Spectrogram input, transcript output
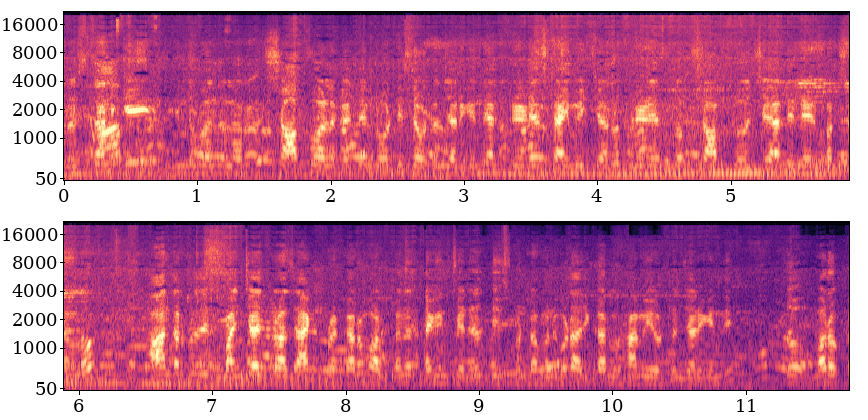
ప్రస్తుతానికి హిందూ బంధువుల షాప్ వాళ్ళకైతే నోటీస్ ఇవ్వడం జరిగింది. త్రీ డేస్ టైం ఇచ్చారు. త్రీ డేస్లో షాప్ క్లోజ్ చేయాలి. లేని పక్షంలో ఆంధ్రప్రదేశ్ పంచాయతీ రాజ్ యాక్ట్ ప్రకారం వాళ్ళపైన తగిన చర్యలు తీసుకుంటామని కూడా అధికారులు హామీ ఇవ్వడం జరిగింది. సో మరొక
